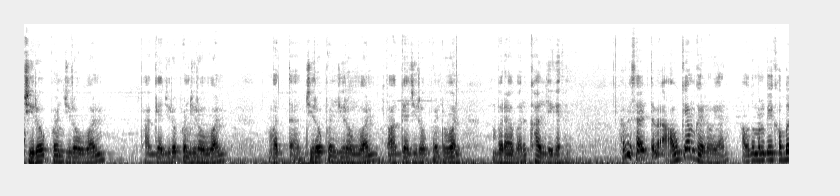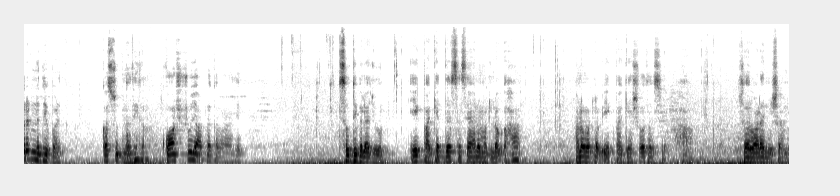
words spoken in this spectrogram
જીરો પોઈન્ટ જીરો વન ભાગ્યા જીરો પોઈન્ટ જીરો વન વત્તા જીરો પોઈન્ટ જીરો વન ભાગ્યા જીરો પોઈન્ટ વન બરાબર ખાલી જગ્યા થાય. હવે સાહેબ તમે આવું કેમ કરી રહ્યો યાર? આવું તો મને કંઈ ખબર જ નથી પડતી. કશું જ નથી ખબર કોસ્ટ શું જ આપણે કરવાના છે? સૌથી પહેલાં જુઓ, એક ભાગ્યા દસ થશે, આનો મતલબ, હા, આનો મતલબ એક ભાગ્યા સો થશે, હા, સરવાળા નિશાની.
